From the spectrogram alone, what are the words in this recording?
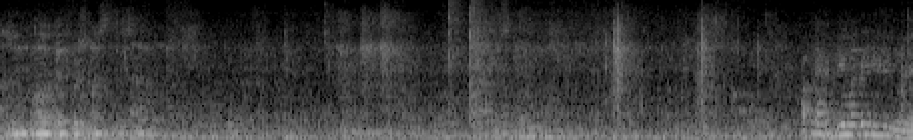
अजून कोणावर काही प्रश्न असतील तर सांगा आपल्या हद्दीमध्ये किती गुन्हे आहेत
